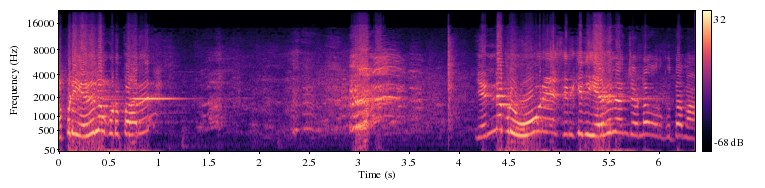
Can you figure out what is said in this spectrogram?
அப்படி எதுல கொடுப்பாரு? என்ன இப்படி ஊரே சிரிக்குது? எதுலன்னு சொன்ன ஒரு குத்தமா?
